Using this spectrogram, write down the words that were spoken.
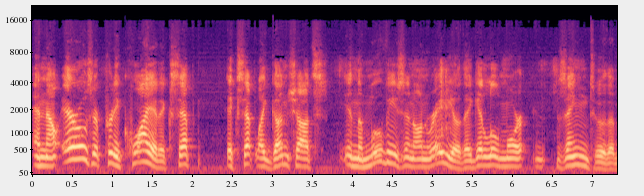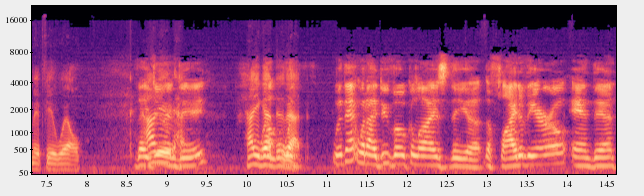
And now arrows are pretty quiet except except like gunshots in the movies and on radio. They get a little more zing to them, if you will. They how do, you, indeed. How, how you well, gonna do with, that? With that one, I do vocalize the uh, the flight of the arrow, and then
